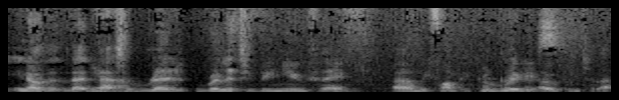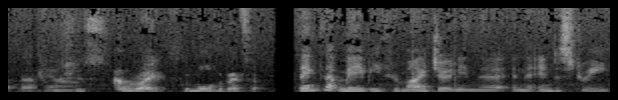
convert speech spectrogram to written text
You know, that, that yeah. that's a re- relatively new thing. Um, we find people are really open to that now, yeah. which is um, great. The more, the better. I think that maybe through my journey in the in the industry,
